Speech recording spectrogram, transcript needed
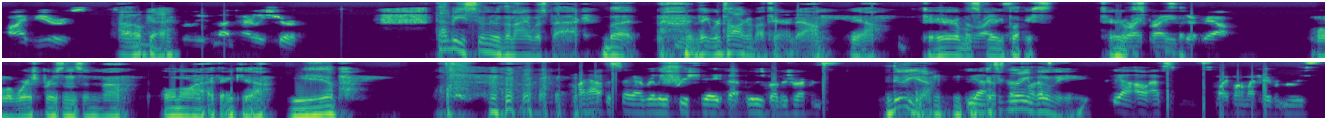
five years. Oh, okay. I'm really, I'm not entirely sure. That'd be sooner than I was back, but they were talking about tearing down. Yeah, terrible, Right. scary place. Terrible. Right, right, place. yeah. One of the worst prisons in uh, Illinois, I think. Yeah. Yep. I have to say, I really appreciate that Blues Brothers reference. Do you? Yeah, It's a great that's- that's- movie. Yeah, oh, absolutely. It's like one of my favorite movies.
